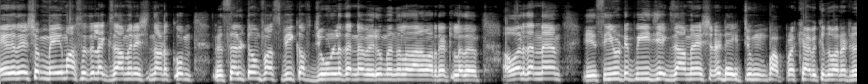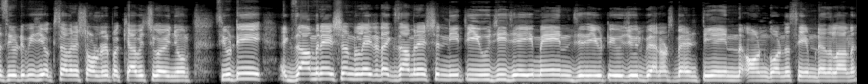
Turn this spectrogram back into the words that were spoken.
ഏകദേശം മെയ് മാസത്തിൽ എക്സാമിനേഷൻ നടക്കും. റിസൾട്ടും ഫസ്റ്റ് വീക്ക് ഓഫ് ജൂണിൽ തന്നെ വരും എന്നുള്ളതാണ് പറഞ്ഞിട്ടുള്ളത്. അതുപോലെ തന്നെ ഈ C U T P G എക്സാമിനേഷന്റെ ഡേറ്റും പ്രഖ്യാപിക്കുന്നു പറഞ്ഞിട്ടുണ്ട്. C U T P G examination already പ്രഖ്യാപിച്ചു കഴിഞ്ഞു. C U T examination related examination NEET U G J main G U T U G will be announce by T in on gone the same day എന്നുള്ളതാണ്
